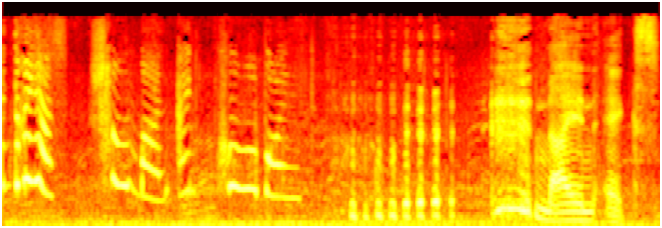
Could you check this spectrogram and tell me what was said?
Andreas, schau mal, ein Kobold. Nein, Ex.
